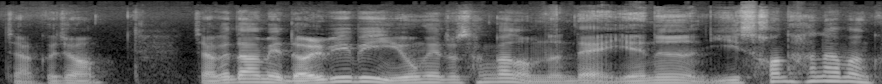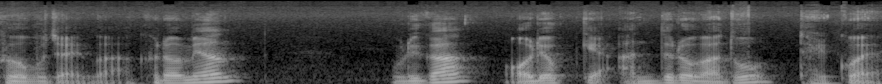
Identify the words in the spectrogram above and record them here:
자, 그죠? 자, 그 다음에 넓이비 이용해도 상관없는데 얘는 이 선 하나만 그어보자 이거야. 그러면 우리가 어렵게 안 들어가도 될 거예요.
